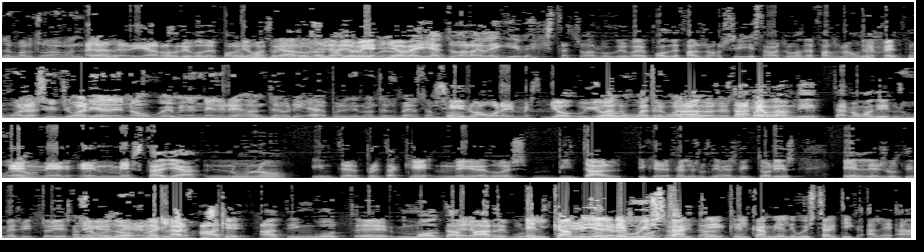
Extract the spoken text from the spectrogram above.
de falso davanter. Allà seria Rodrigo de Pol, No, jo vaig quedar no, al·lucinat. no, Jo, veia, bueno. jo veia jugar l'equip i està jugant Rodrigo de Pol de fals nou. Sí, estava jugant de fals nou, de fet. Però bueno, si jugaria de nou en Negredo, en teoria, perquè no tens més, tampoc. Sí, no, a veure, jo... jo Jugant un 4-4-2, ta- estem també ho han dit, també ho han dit. Però bueno. En, en Mestalla, Nuno interpreta que Negredo és vital i que, de fet, les últimes victòries, en les últimes victòries, Negredo Negredo. Clar, ha, que- ha tingut eh, molta Però part de culpa. el canvi de- del de dibuix tàctic, el canvi del dibuix tàctic a, a,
